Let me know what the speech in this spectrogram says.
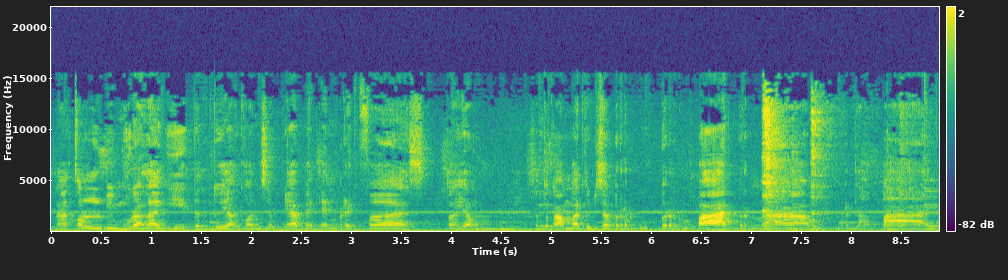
nah kalau lebih murah lagi tentu yang konsepnya bed and breakfast. Atau yang satu kamar itu bisa ber, berempat berenam berdelapan.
